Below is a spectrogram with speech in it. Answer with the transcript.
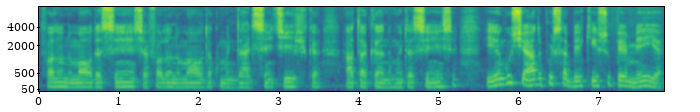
falando mal da ciência, falando mal da comunidade científica, atacando muito a ciência, e angustiado por saber que isso permeia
